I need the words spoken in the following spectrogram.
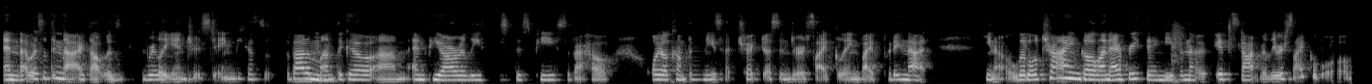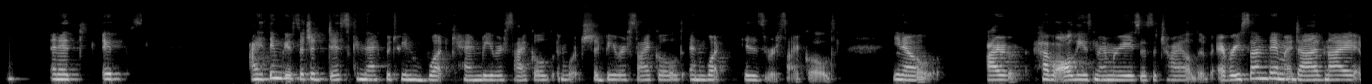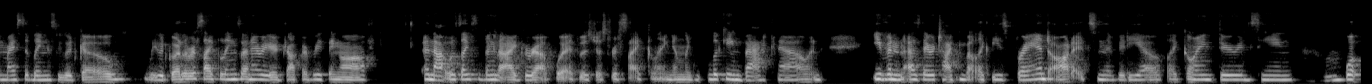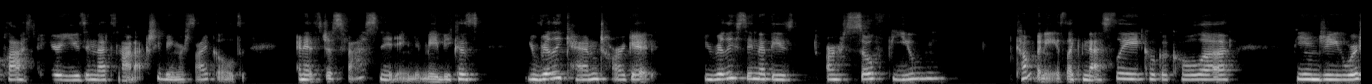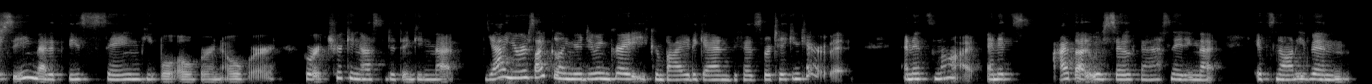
And that was something that I thought was really interesting because about a month ago, um, NPR released this piece about how oil companies had tricked us into recycling by putting that you know little triangle on everything even though it's not really recyclable. And it it's i think we have such a disconnect between what can be recycled and what should be recycled and what is recycled. You know i have all these memories as a child of every sunday my dad and i and my siblings we would go we would go to the recycling center we would drop everything off. And that was like something that i grew up with was just recycling and like looking back now and even as they were talking about like these brand audits in the video of like going through and seeing mm-hmm. what plastic you're using that's not actually being recycled. And it's just fascinating to me because you really can target you're really seeing that these are so few companies like nestle coca-cola p&g we're seeing that it's these same people over and over who are tricking us into thinking that yeah you're recycling you're doing great you can buy it again because we're taking care of it. And it's not. And it's I thought it was so fascinating that it's not even,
